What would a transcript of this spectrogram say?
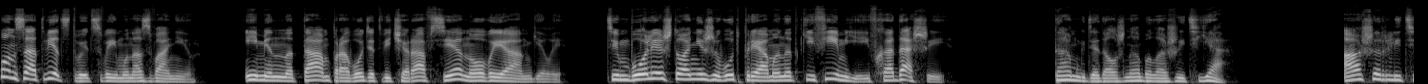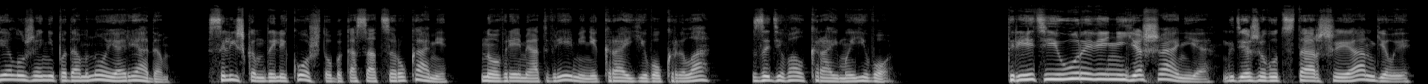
Он соответствует своему названию. Именно там проводят вечера все новые ангелы. Тем более, что они живут прямо над Кефимьей, в Хадашии. Там, где должна была жить я — Ашер летел уже не подо мной, а рядом, слишком далеко, чтобы касаться руками, но время от времени край его крыла задевал край моего. Третий уровень Яшанья, где живут старшие ангелы,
